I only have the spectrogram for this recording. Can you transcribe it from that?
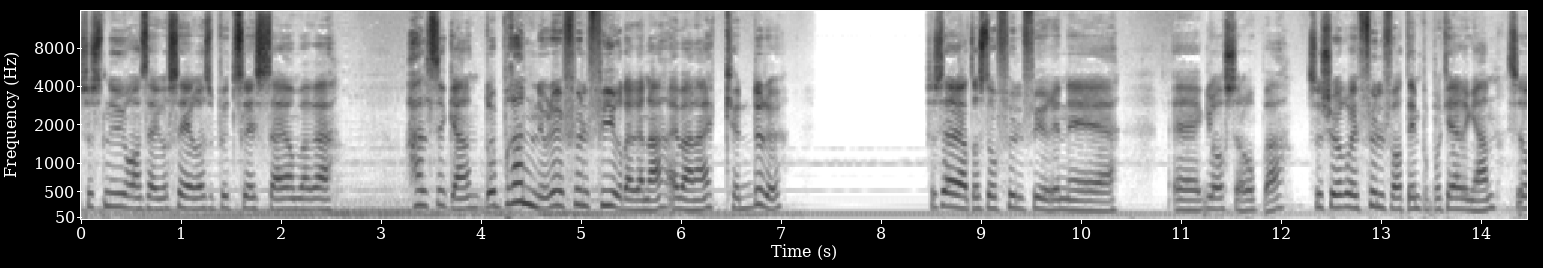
Så snur han seg og ser, og så plutselig sier han bare Helsike, da brenner jo det full fyr der inne. Jeg bare nei, kødder du? Så ser jeg at det står full fyr inni eh, glasset der oppe. Så kjører vi full fart inn på parkeringen. Så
